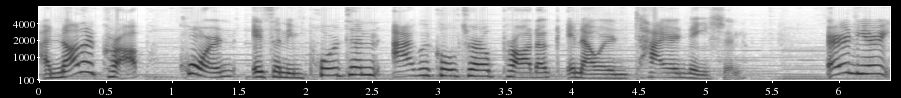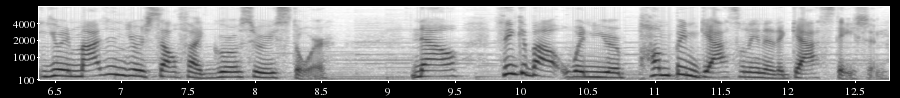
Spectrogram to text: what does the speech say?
Another crop, corn, is an important agricultural product in our entire nation. Earlier, you imagined yourself at a grocery store. Now, think about when you're pumping gasoline at a gas station.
